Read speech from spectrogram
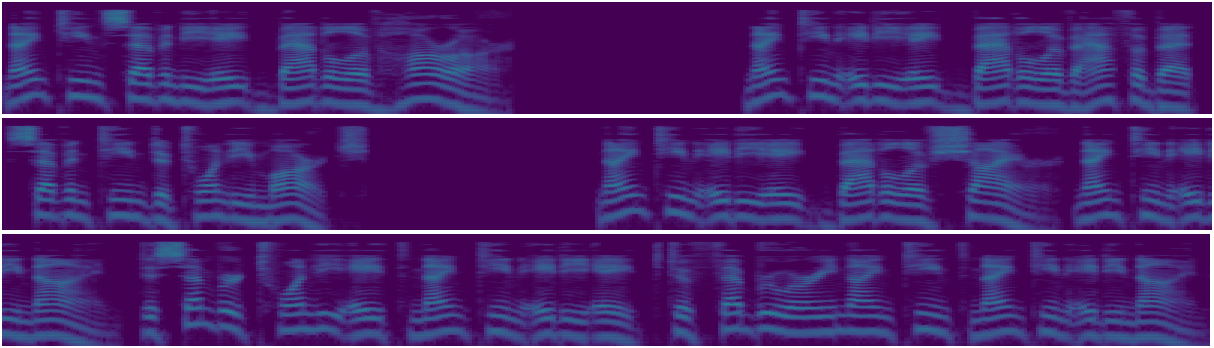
1978 Battle of Harar. 1988 Battle of Afabet 17 to 20 March. 1988 Battle of Shire 1989 December 28 1988 to February 19 1989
